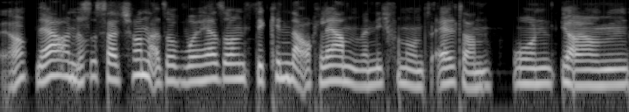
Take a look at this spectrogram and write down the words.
ja, ja und ja. ist halt schon, also woher sollen es die Kinder auch lernen, wenn nicht von uns Eltern? Und ja. ähm,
